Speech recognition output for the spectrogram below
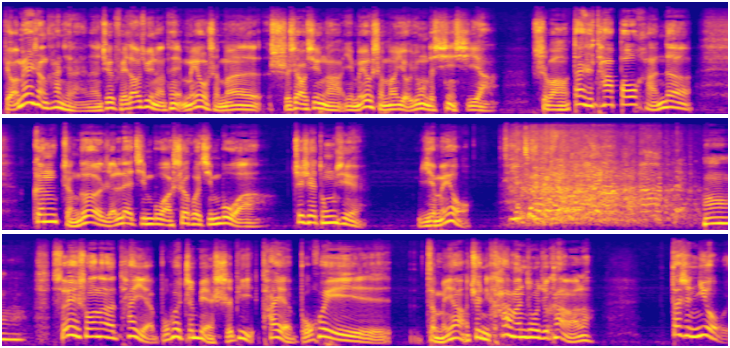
表面上看起来呢，这个肥皂剧呢，它也没有什么时效性啊，也没有什么有用的信息啊，是吧？但是它包含的跟整个人类进步啊、社会进步啊这些东西也没有 啊，所以说呢，它也不会针砭时弊，它也不会。怎么样？就你看完之后就看完了，但是你有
